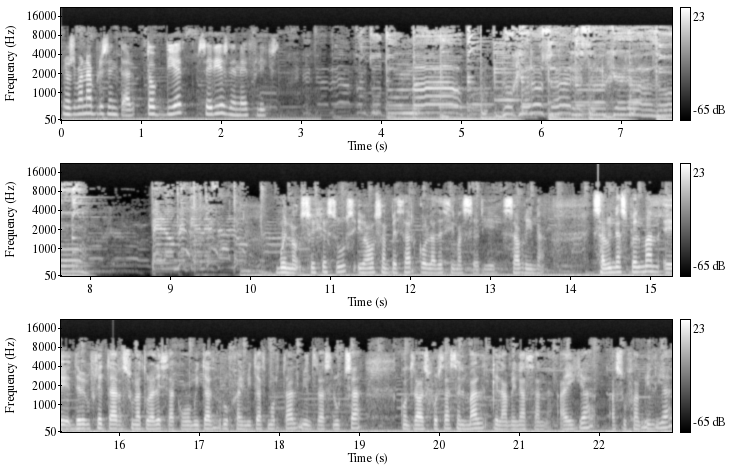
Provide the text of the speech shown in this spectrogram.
nos van a presentar top 10 series de Netflix. Bueno, soy Jesús y vamos a empezar con la décima serie, Sabrina. Sabrina Spellman eh, debe enfrentar su naturaleza como mitad bruja y mitad mortal mientras lucha contra las fuerzas del mal que la amenazan a ella, a su familia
